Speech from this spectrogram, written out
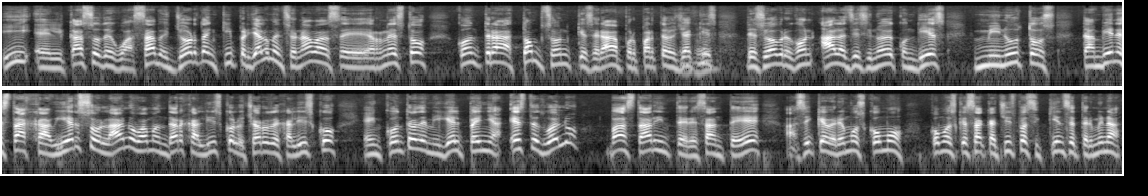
Y el caso de Wasabe, Jordan Keeper, ya lo mencionabas, eh, Ernesto, contra Thompson, que será por parte de los Yaquis de Ciudad Obregón a las 19 con 10 minutos. También está Javier Solano, va a mandar Jalisco, los charros de Jalisco, en contra de Miguel Peña. Este duelo va a estar interesante, ¿eh? así que veremos cómo cómo es que saca chispas y quién se termina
